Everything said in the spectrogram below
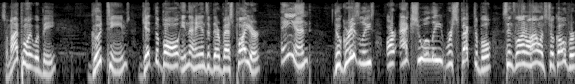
So my point would be good teams get the ball in the hands of their best player and the Grizzlies are actually respectable since Lionel Hollins took over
